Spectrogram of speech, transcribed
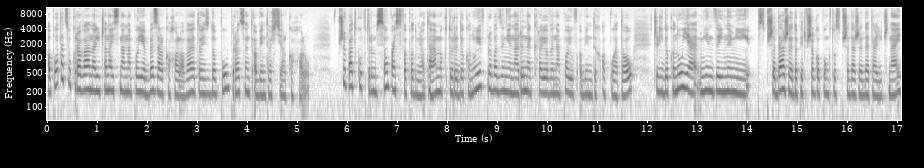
Opłata cukrowa naliczana jest na napoje bezalkoholowe, to jest do 0,5% objętości alkoholu. W przypadku, w którym są Państwo podmiotem, który dokonuje wprowadzenia na rynek krajowy napojów objętych opłatą, czyli dokonuje m.in. sprzedaży do pierwszego punktu sprzedaży detalicznej,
